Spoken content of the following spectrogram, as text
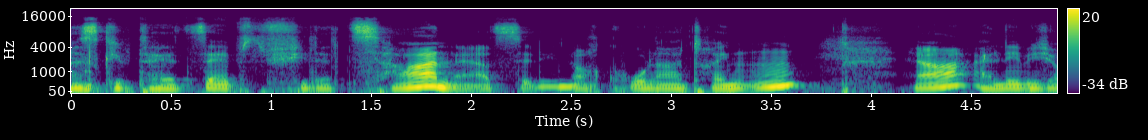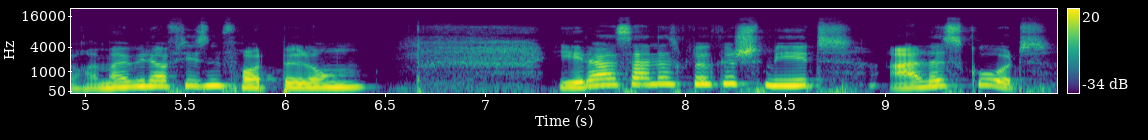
Es gibt ja jetzt selbst viele Zahnärzte, die noch Cola trinken. Ja, erlebe ich auch immer wieder auf diesen Fortbildungen. Jeder ist seines Glückes Schmied. Alles gut.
